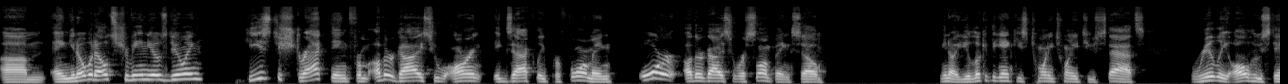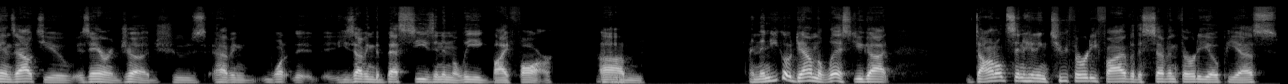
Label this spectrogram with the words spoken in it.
Um, and you know what else Trevino's doing? He's distracting from other guys who aren't exactly performing or other guys who are slumping. So, you know, you look at the Yankees 2022 stats, really all who stands out to you is Aaron Judge, who's having one he's having the best season in the league by far. Um, and then you go down the list, you got Donaldson hitting 235 with a 730 OPS,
